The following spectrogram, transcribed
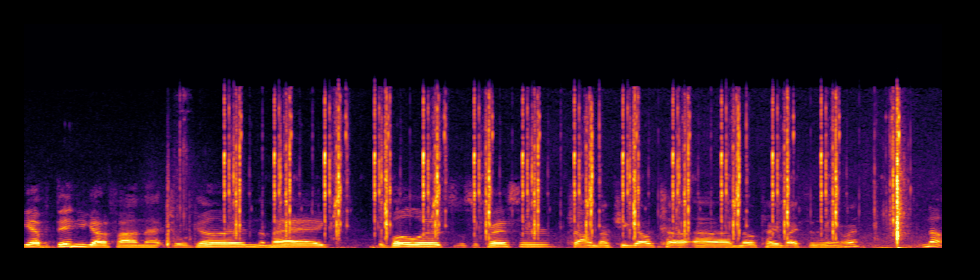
Yeah, but then you gotta find the actual gun, the mag, the bullets, the suppressor. Sean, don't you go to uh, military bases anyway? No,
